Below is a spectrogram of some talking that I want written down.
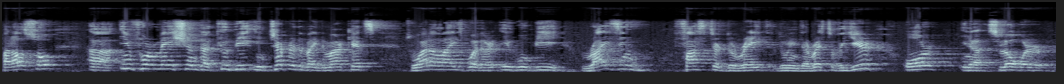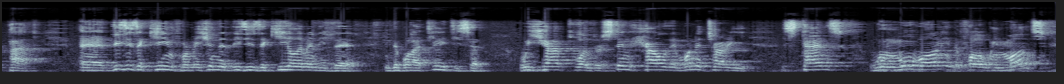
but also uh, information that could be interpreted by the markets to analyze whether it will be rising faster the rate during the rest of the year or in a slower path. Uh, this is a key information that this is a key element in the in the volatility set. We have to understand how the monetary stance will move on in the following months.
